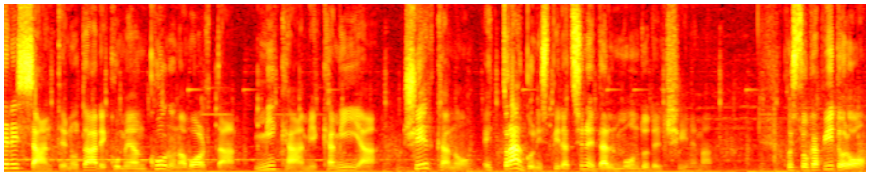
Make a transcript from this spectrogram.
Interessante notare come ancora una volta Mikami e Kamiya cercano e traggono ispirazione dal mondo del cinema. Questo capitolo,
